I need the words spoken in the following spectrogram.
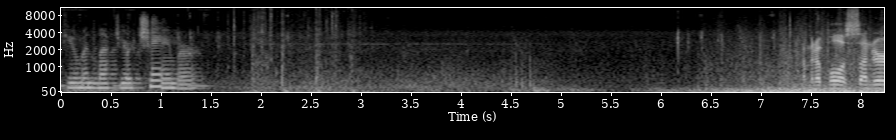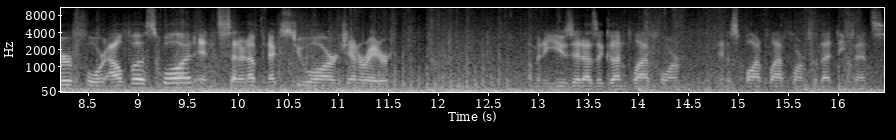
Human left your chamber. I'm gonna pull a Sunder for Alpha Squad and set it up next to our generator. I'm gonna use it as a gun platform and a spawn platform for that defense.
